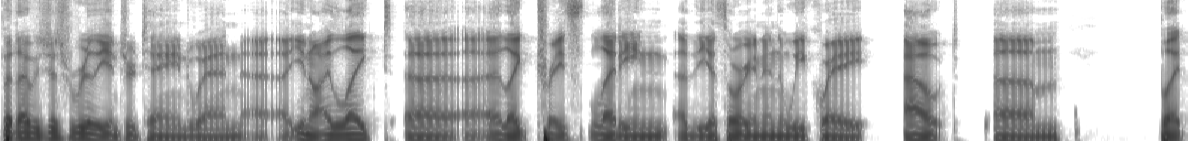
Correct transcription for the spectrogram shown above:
but I was just really entertained when uh, you know I liked uh I liked Trace letting uh, the Athorian and the Weequay out um but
